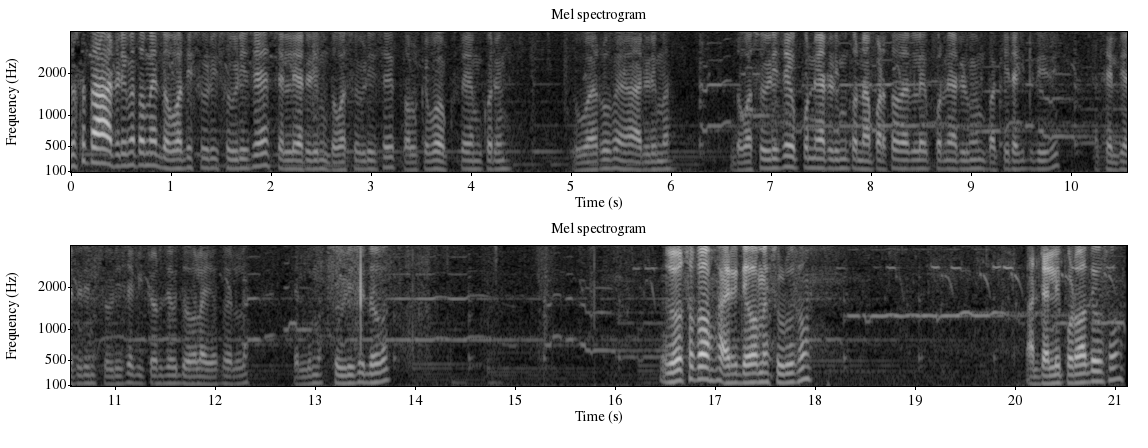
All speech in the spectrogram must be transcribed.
દોસ્તો આ આટડીમાં તો મેં દવાથી સુડી સુડી છે. છેલ્લી આટડીમાં દવા સુડી છે. તલ કેવો અક્ષય એમ કરીને દુવારું છે આરડીમાં. દવા સોડી છે, ઉપરની આટલીમાં તો ના પાડતા એટલે ઉપરની આટલીમાં બાકી રાખી દીધી હતી. છેલ્લી આટલીમાં સોડી છે કીટર જેવું દવા લાગ્યો એટલે છેલ્લીમાં સુડી છે દવા. જોશો તો આરી દવા મેં સોડું છું. આ ડેલી પડવા દઉં છું.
